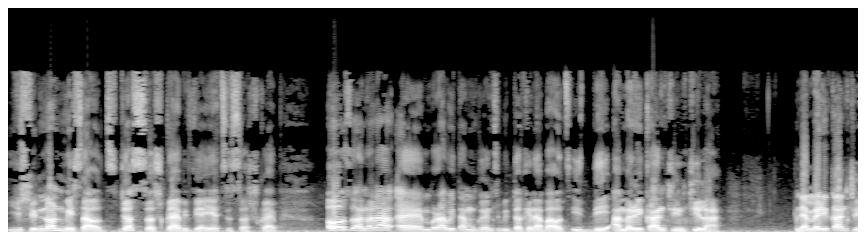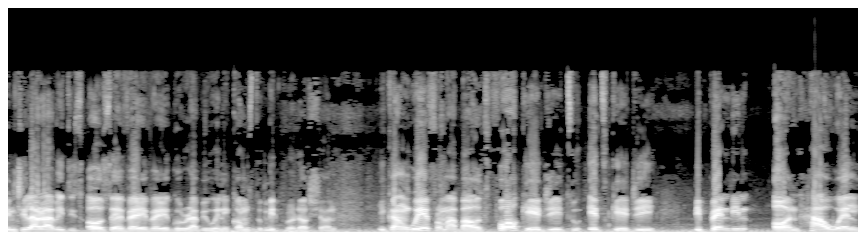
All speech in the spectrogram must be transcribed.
You should not miss out. Just subscribe if you are yet to subscribe. Also another um, rabbit i'm going to be talking about is the american chinchilla. The American chinchilla rabbit is also a very, very good rabbit when it comes to meat production. It can weigh from about 4 kg to 8 kg depending on how well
